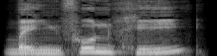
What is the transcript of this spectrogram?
bình phun khí.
